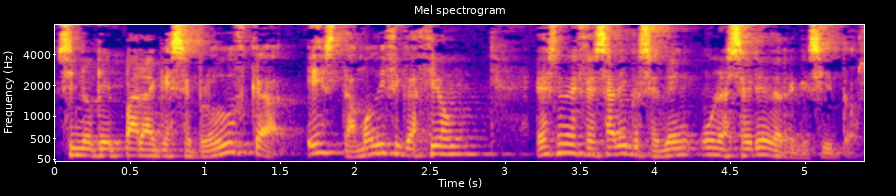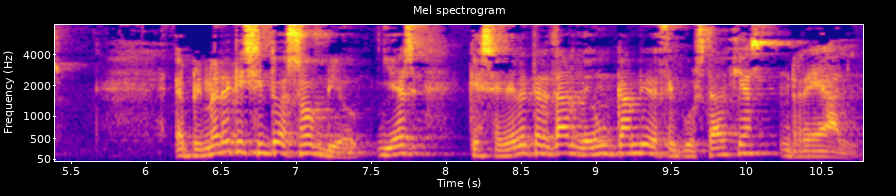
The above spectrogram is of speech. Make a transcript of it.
sino que para que se produzca esta modificación es necesario que se den una serie de requisitos. El primer requisito es obvio y es que se debe tratar de un cambio de circunstancias real.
